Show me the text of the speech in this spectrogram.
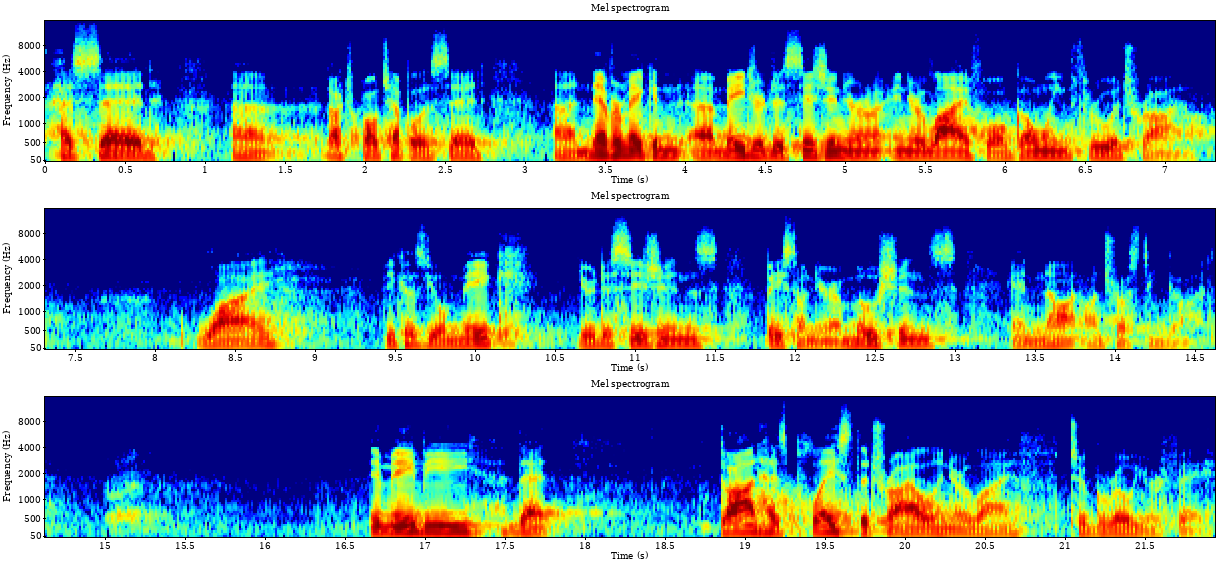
has said, uh, Dr. Paul Chappell has said, uh, never make a, major decision in your life while going through a trial. Why? Because you'll make your decisions based on your emotions and not on trusting God. Right. It may be that God has placed the trial in your life to grow your faith.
